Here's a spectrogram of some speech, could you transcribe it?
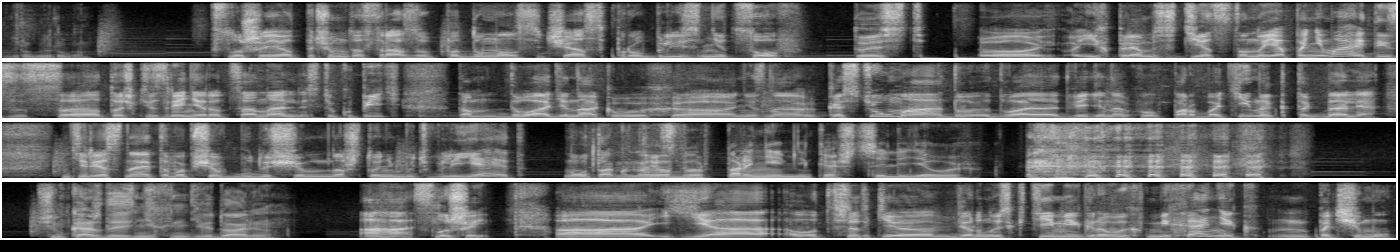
с друг другом. Слушай, я вот почему-то сразу подумал сейчас про близнецов. То есть э, их прям с детства. Но я понимаю это из, с э, точки зрения рациональности. Купить там два одинаковых, э, не знаю, костюма, дв- два, две одинаковых пар ботинок и так далее. Интересно, это вообще в будущем на что-нибудь влияет? Ну, так вот, На если- выбор парней, мне кажется, или девушек. В общем, каждая из них индивидуально. Ага, слушай, а, я вот все-таки вернусь к теме игровых механик. Почему?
